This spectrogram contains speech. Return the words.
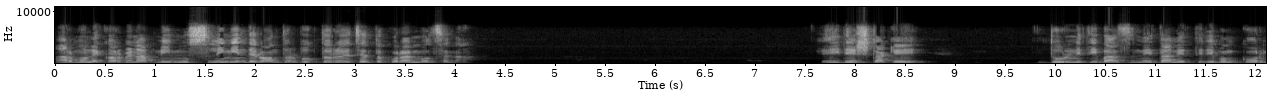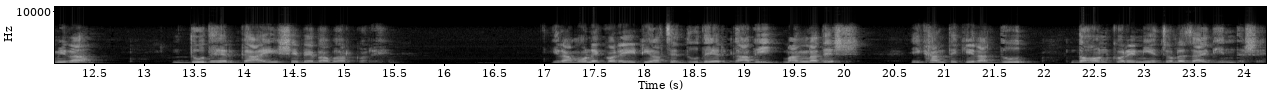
আর মনে করবেন আপনি মুসলিমিনদের অন্তর্ভুক্ত রয়েছেন তো কোরআন বলছে না। এই দেশটাকে দুর্নীতিবাজ নেতা, নেত্রী এবং কর্মীরা দুধের গায়ে হিসেবে ব্যবহার করে। এরা মনে করে এটি হচ্ছে দুধের গাভী বাংলাদেশ। এখান থেকে এরা দুধ দহন করে নিয়ে চলে যায় ভিন দেশে।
